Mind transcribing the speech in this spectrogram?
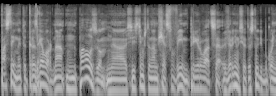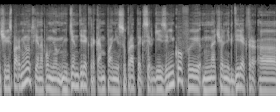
поставим этот разговор на паузу. э, В связи с тем, что нам сейчас время прерваться. Вернемся в эту студию буквально через пару минут. Я напомню, гендиректор компании «Супротек» Сергей Зеленков и начальник-директор э,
